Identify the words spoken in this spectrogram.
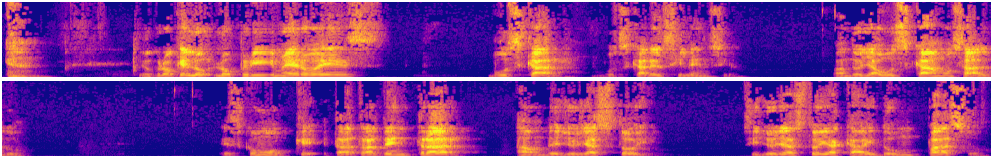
yo creo que lo, primero es buscar, buscar el silencio. Cuando ya buscamos algo, es como que tratar de entrar a donde yo ya estoy. Si yo ya estoy acá y doy un paso,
